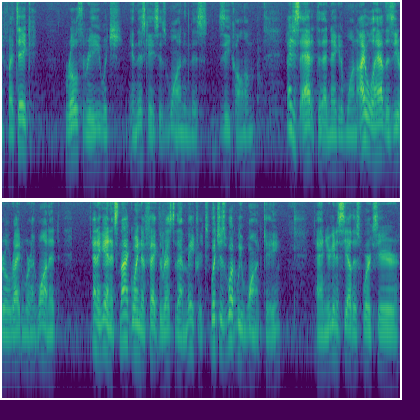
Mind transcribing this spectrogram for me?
if I take row 3, which in this case is 1 in this z column, I just add it to that negative 1. I will have the 0 right where I want it. And again, it's not going to affect the rest of that matrix, which is what we want, okay? And you're going to see how this works here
